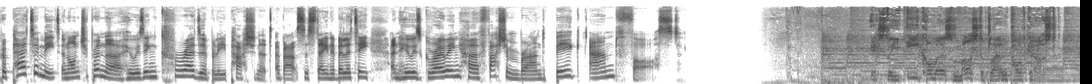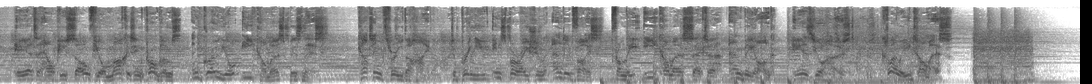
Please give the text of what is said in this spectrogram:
Prepare to meet an entrepreneur who is incredibly passionate about sustainability and who is growing her fashion brand big and fast. It's the e commerce master plan podcast. Here to help you solve your marketing problems and grow your e commerce business. Cutting through the hype to bring you inspiration and advice from the e commerce sector and beyond. Here's your host, Chloe Thomas.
